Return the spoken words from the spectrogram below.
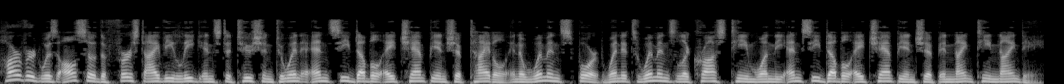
Harvard was also the first Ivy League institution to win a NCAA championship title in a women's sport when its women's lacrosse team won the NCAA championship in 1990.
